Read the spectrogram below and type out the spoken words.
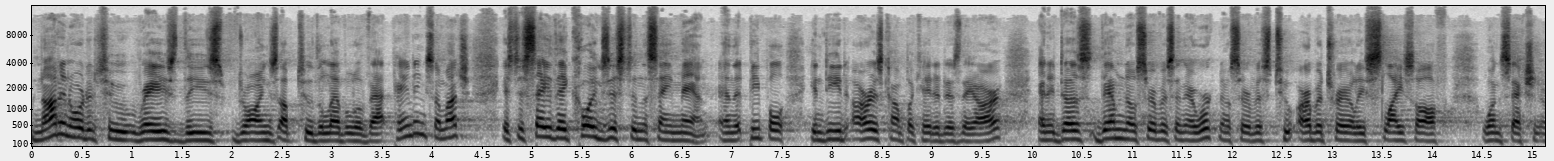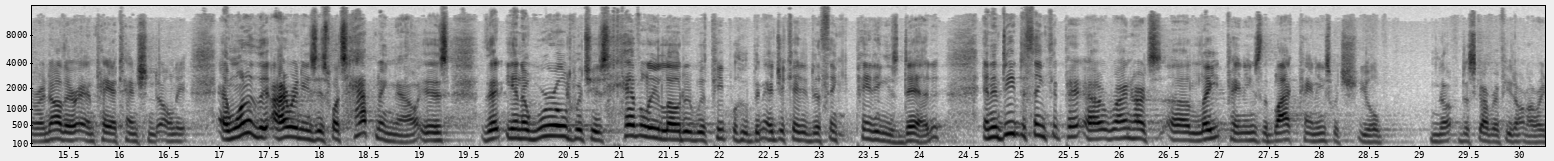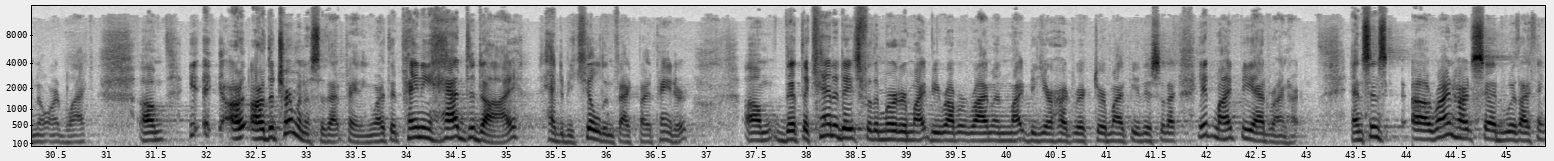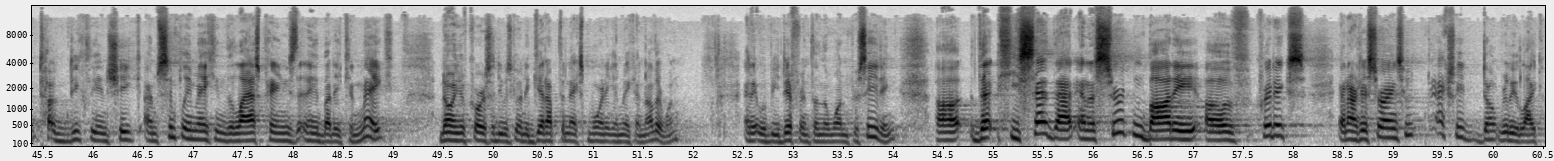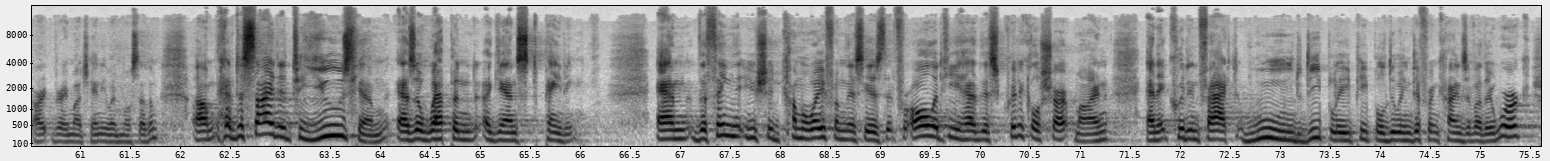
not in order to raise these drawings up to the level of that painting so much, is to say they coexist in the same man, and that people indeed are as complicated as they are, and it does them no service and their work no service to arbitrarily slice off one section or another and pay attention to only. And one of the ironies is what's happening now is that in a world which is heavily loaded with people who've been educated to think painting is dead, and indeed to think that uh, Reinhardt's uh, late paintings, the black paintings, which you'll discover if you don't already know aren't black, um, are, are, the terminus of that painting, right? That painting had to die, had to be killed, in fact, by a painter. Um, that the candidates for the murder might be Robert Ryman, might be Gerhard Richter, might be this or that. It might be Ad Reinhardt. And since uh, Reinhardt said with, I think, tug deeply in cheek, I'm simply making the last paintings that anybody can make, knowing, of course, that he was going to get up the next morning and make another one, and it would be different than the one preceding, uh, that he said that, and a certain body of critics and art historians who actually don't really like art very much anyway, most of them, um, have decided to use him as a weapon against painting. And the thing that you should come away from this is that for all that he had this critical, sharp mind, and it could in fact wound deeply people doing different kinds of other work,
